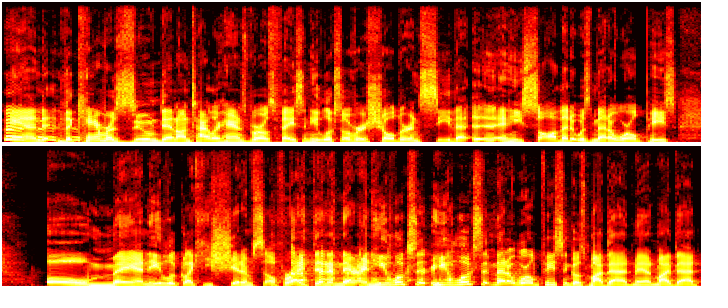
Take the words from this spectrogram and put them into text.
And the camera zoomed in on Tyler Hansbrough's face and he looks over his shoulder and see that and and he saw that it was Meta World Peace. Oh man, he looked like he shit himself right then and there. And he looks at he looks at Meta World Peace and goes, "My bad, man, my bad."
